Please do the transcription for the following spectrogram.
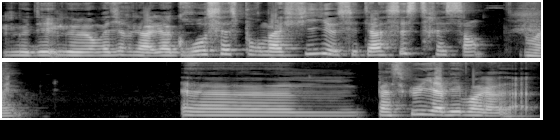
le, on va dire, la, la, grossesse pour ma fille, c'était assez stressant. Ouais. Euh, parce qu'il y avait, voilà,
